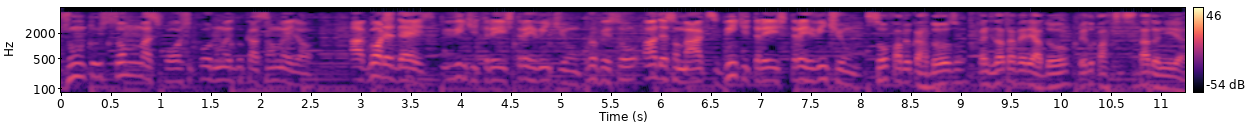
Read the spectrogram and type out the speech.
Juntos somos mais fortes por uma educação melhor. Agora é 10 e 23 321. Professor Anderson Max, 23 321. Sou Fábio Cardoso, candidato a vereador pelo Partido Cidadania.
